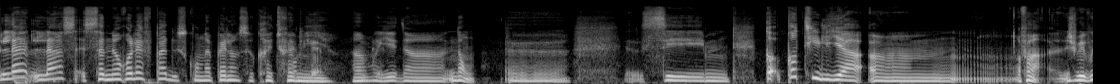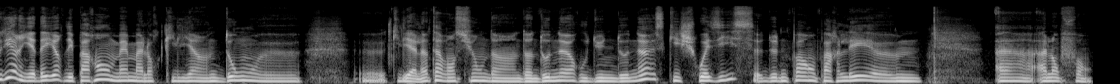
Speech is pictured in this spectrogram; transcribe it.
là, ça ne relève pas de ce qu'on appelle un secret de famille. Hein. Vous voyez, d'un non. Euh, c'est quand, quand il y a un, enfin, je vais vous dire, il y a d'ailleurs des parents, même alors qu'il y a un don, euh, euh, qu'il y a l'intervention d'un donneur ou d'une donneuse, qui choisissent de ne pas en parler à, à l'enfant.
